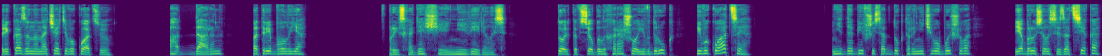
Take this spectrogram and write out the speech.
«Приказано начать эвакуацию». «А Даррен?» — потребовал я. В происходящее не верилось. Только все было хорошо, и вдруг эвакуация? Не добившись от доктора ничего большего, я бросилась из отсека,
